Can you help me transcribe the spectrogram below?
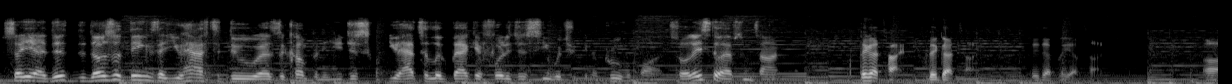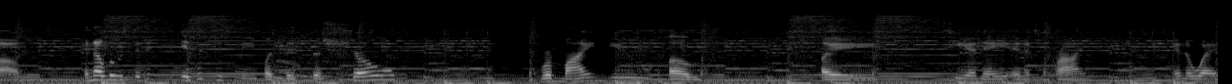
So yeah, th- th- those are things that you have to do as a company. You just you have to look back at footage and see what you can improve upon. So they still have some time. They got time. They got time. They definitely have time. Um, and now, Lewis, did it, is it just me, but did the show remind you of a TNA in its prime, in a way,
